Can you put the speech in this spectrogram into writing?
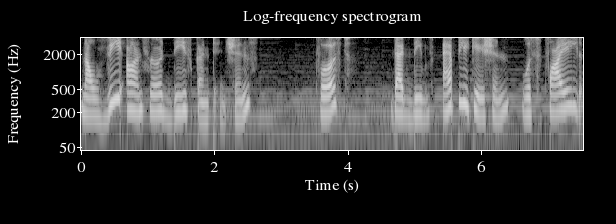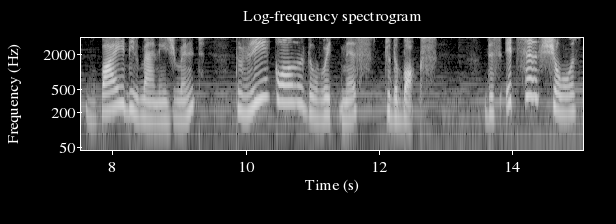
Now, we answered these contentions. First, that the application was filed by the management to recall the witness to the box. This itself shows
